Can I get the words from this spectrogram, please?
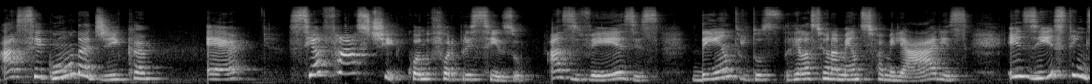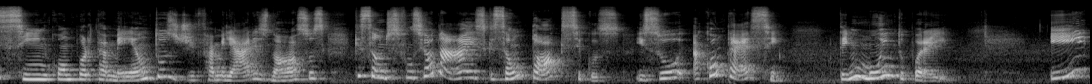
A segunda dica é se afaste quando for preciso. Às vezes, dentro dos relacionamentos familiares, existem sim comportamentos de familiares nossos que são disfuncionais, que são tóxicos. Isso acontece. Tem muito por aí. E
